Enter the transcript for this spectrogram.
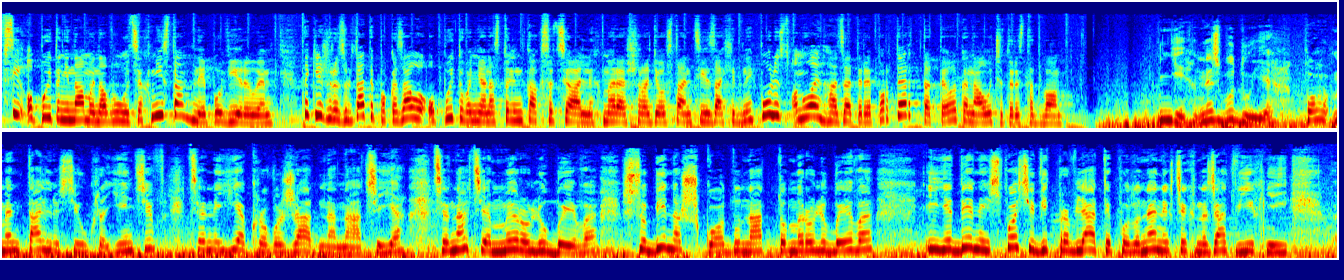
Всі опитані нами на вулицях міста не повірили. Такі ж результати показало опитування на сторінках соціальних мереж радіостанції Західний полюс, онлайн-газети Репортер та телеканалу 402. Ні, не збудує. По ментальності українців це не є кровожадна нація, це нація миролюбива, собі на шкоду надто миролюбива. І єдиний спосіб відправляти полонених цих назад в їхній е,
